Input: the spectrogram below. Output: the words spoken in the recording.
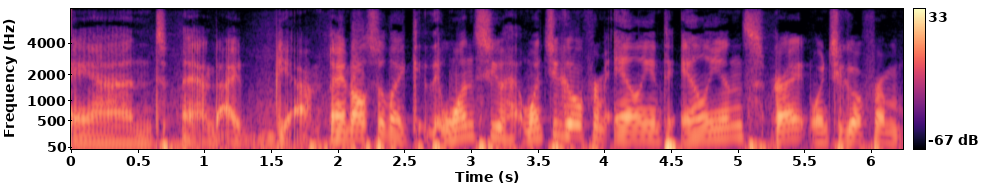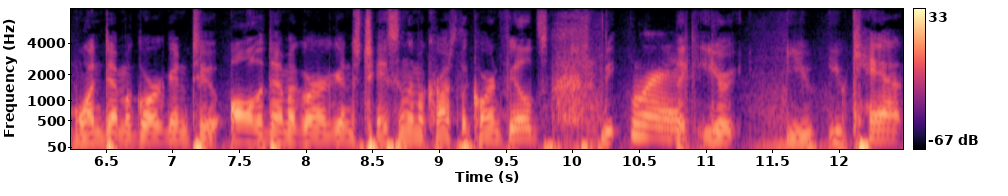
And and I yeah, and also like once you ha- once you go from alien to aliens, right? Once you go from one Demogorgon to all the Demogorgons chasing them across the cornfields, Right. like you're you you can't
